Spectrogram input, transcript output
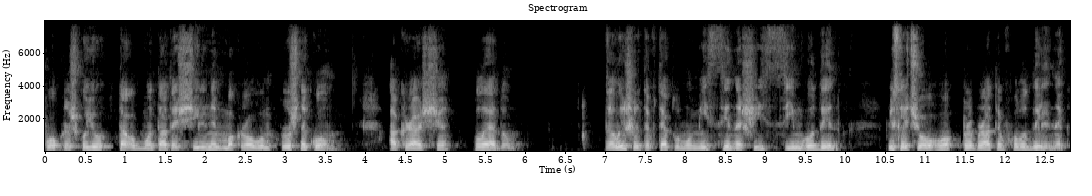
покришкою та обмотати щільним мокровим рушником, а краще пледом. Залишити в теплому місці на 6-7 годин, після чого прибрати в холодильник.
